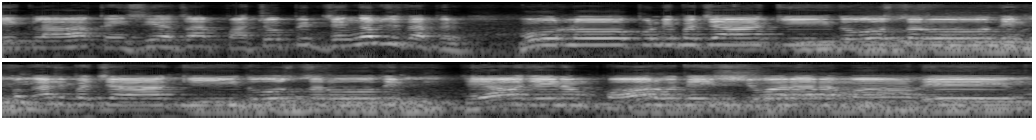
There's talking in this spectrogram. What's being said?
ಏಕ್ ಲಾಖ ಐಸಿ ಹಜಾರ್ ಪಾಂಚೋ ಪಿರ್ ಜಂಗಮ್ ಜಿತಾ ಪಿರ್ ಮೂರ್ ಲೋ ಪುಂಡಿ ಬಚಾ ಕಿ ದೋಸ್ತರೋ ದಿನ್ ಬಗಾಲಿ ಬಚಾ ಕಿ ದೋಸ್ತರೋ ದಿನ್ ಜಯ ಜೈನಂ ಪಾರ್ವತೇಶ್ವರ ರಮಾದೇವ್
